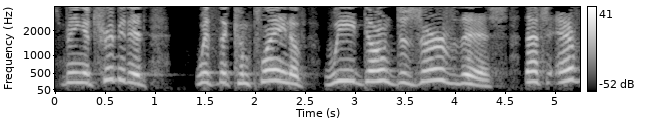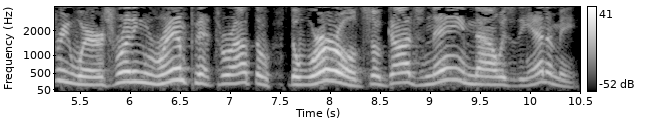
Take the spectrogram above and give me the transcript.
It's being attributed with the complaint of, we don't deserve this. That's everywhere. It's running rampant throughout the, the world. So God's name now is the enemy.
